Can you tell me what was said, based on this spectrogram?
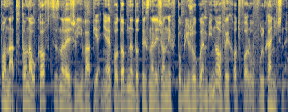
Ponadto naukowcy znaleźli wapienie podobne do tych znalezionych w pobliżu głębinowych otworów wulkanicznych.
